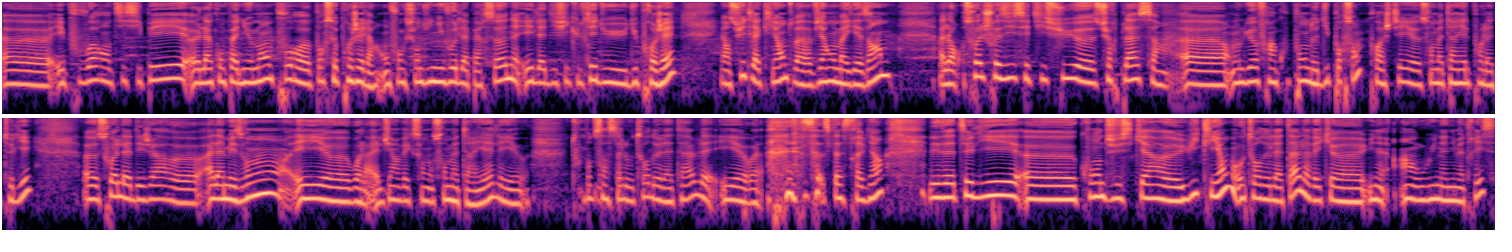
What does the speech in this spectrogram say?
euh, et pouvoir anticiper euh, l'accompagnement pour, pour ce projet-là en fonction du niveau de la personne et de la difficulté du, projet. Et ensuite, la cliente bah, vient au magasin. Alors, soit elle choisit ses tissus sur place, on lui offre un coupon de 10% pour acheter son matériel pour l'atelier, soit elle l'a déjà à la maison et voilà, elle vient avec son, son matériel et tout le monde s'installe autour de la table et euh, voilà, ça se passe très bien. Les ateliers euh, comptent jusqu'à 8 euh, clients autour de la table avec une, un ou une animatrice.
